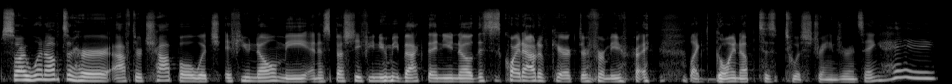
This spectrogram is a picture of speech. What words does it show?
so I went up to her after chapel, which, if you know me, and especially if you knew me back then, you know this is quite out of character for me, right? like going up to, to a stranger and saying, hey.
